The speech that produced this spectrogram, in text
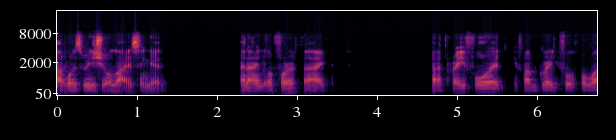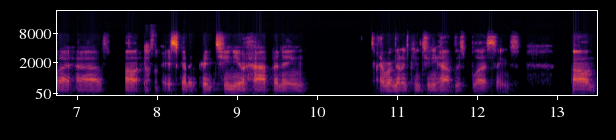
I was visualizing it. And I know for a fact, if I pray for it, if I'm grateful for what I have, uh, it's, it's going to continue happening, and we're going to continue to have these blessings. Um,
